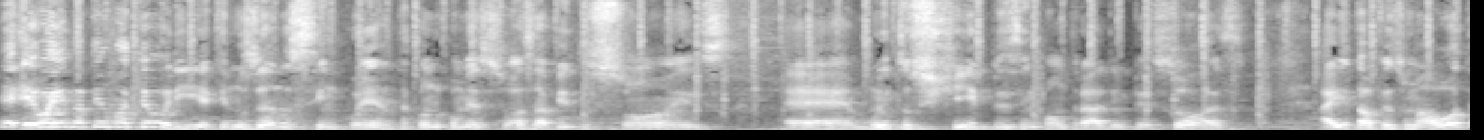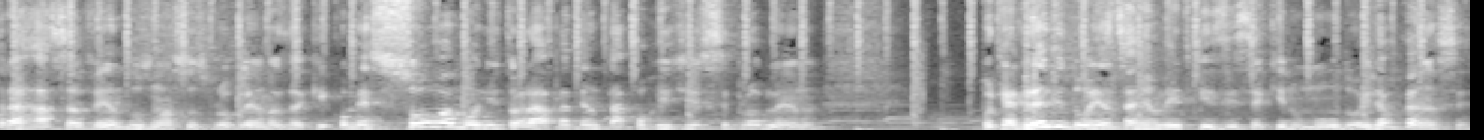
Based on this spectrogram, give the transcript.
Eu ainda tenho uma teoria que nos anos 50, quando começou as abduções, é, muitos chips encontrados em pessoas, aí talvez uma outra raça vendo os nossos problemas aqui começou a monitorar para tentar corrigir esse problema. Porque a grande doença realmente que existe aqui no mundo hoje é o câncer.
